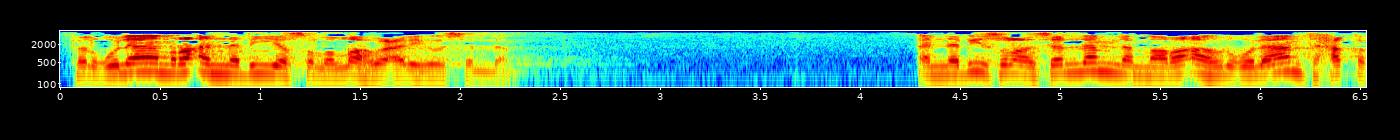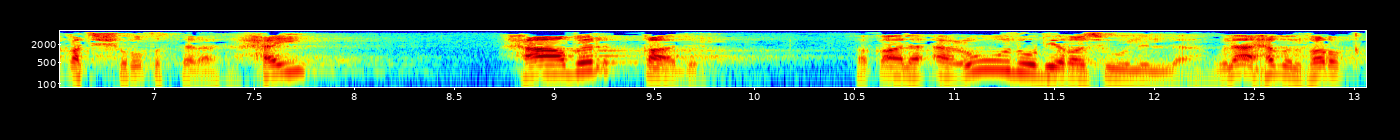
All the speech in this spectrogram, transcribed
فالغلام رأى النبي صلى الله عليه وسلم. النبي صلى الله عليه وسلم لما رآه الغلام تحققت الشروط الثلاثة حي حاضر قادر. فقال أعوذ برسول الله. ولاحظ الفرق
